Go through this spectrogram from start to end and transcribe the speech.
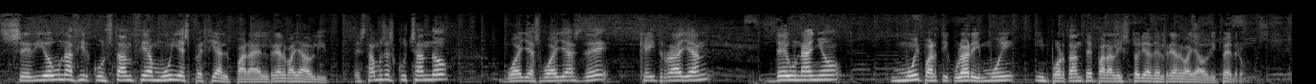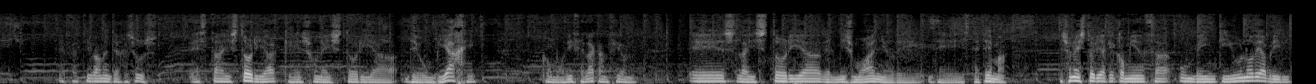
se dio una circunstancia muy especial para el Real Valladolid. Estamos escuchando Guayas Guayas de Kate Ryan de un año muy particular y muy importante para la historia del Real Valladolid. Pedro. Efectivamente, Jesús. Esta historia, que es una historia de un viaje, como dice la canción, es la historia del mismo año de, este tema. Es una historia que comienza un 21 de abril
